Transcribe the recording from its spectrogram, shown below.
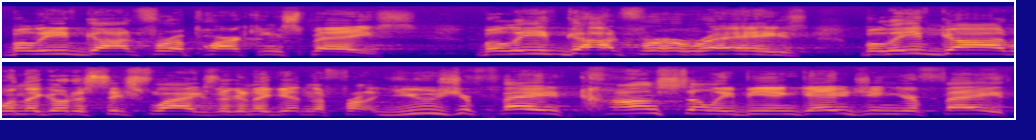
Believe God for a parking space. Believe God for a raise. Believe God when they go to Six Flags, they're going to get in the front. Use your faith. Constantly be engaging your faith.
